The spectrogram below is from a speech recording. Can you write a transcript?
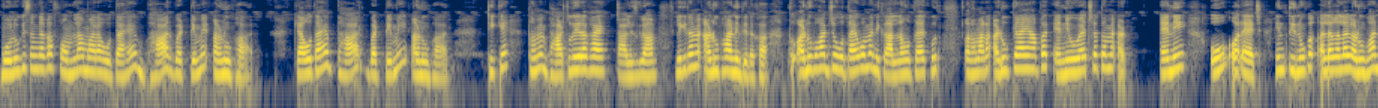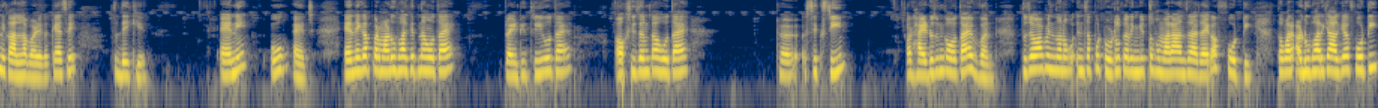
मोलों की संख्या का फॉर्मूला हमारा होता है भार बट्टे में अणुभार। क्या होता है? भार बट्टे में अणुभार। ठीक है? तो हमें भार तो दे रखा है, चालीस ग्राम, लेकिन हमें अणुभार नहीं दे रखा। तो अणुभार जो होता है, वो हमें निकालना होता है खुद। और हमारा अणु क्या है यहाँ पर? एन है तो हमें एन ए ओ और एच इन तीनों का अलग अलग अणुभार निकालना पड़ेगा। कैसे? तो देखिए N A O H N A का परमाणु भार कितना होता है? ट्वेंटी थ्री होता है। ऑक्सीजन का होता है सिक्सटीन और हाइड्रोजन का होता है वन तो जब आप इन दोनों को, इन सबको टोटल करेंगे तो हमारा आंसर आ जाएगा फोर्टी तो हमारा अड़ू भार क्या आ गया फोर्टी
